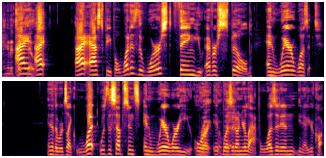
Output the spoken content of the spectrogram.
I'm gonna take I, notes. I, I asked people, what is the worst thing you ever spilled, and where was it? In other words, like what was the substance and where were you? Or Right, it, was it on your lap? Was it in, you know, your car?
